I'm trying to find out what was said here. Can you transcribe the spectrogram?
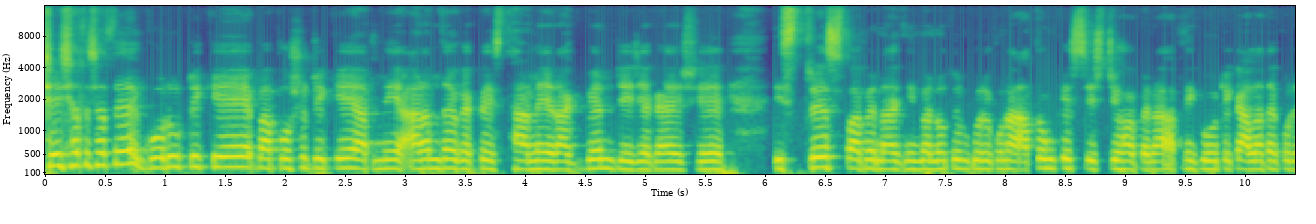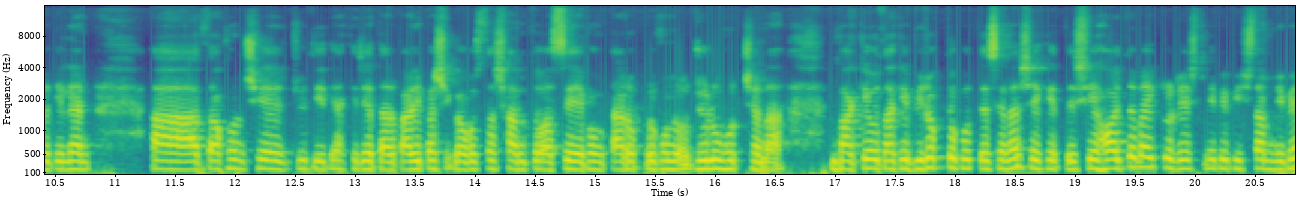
সেই সাথে সাথে গরুটিকে বা পশুটিকে আপনি আরামদায়ক একটা স্থানে রাখবেন, যে জায়গায় সে স্ট্রেস পাবে না কিংবা নতুন করে কোনো আতঙ্কের সৃষ্টি হবে না। আপনি গরুটিকে আলাদা করে দিলেন তখন সে যদি দেখে যে তার পারিপার্শ্বিক অবস্থা শান্ত আছে এবং তার উপর কোনো জুলুম হচ্ছে না বা কেউ তাকে বিরক্ত করতেছে না, সেক্ষেত্রে সে হয়তো বা একটু রেস্ট নেবে, বিশ্রাম নেবে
